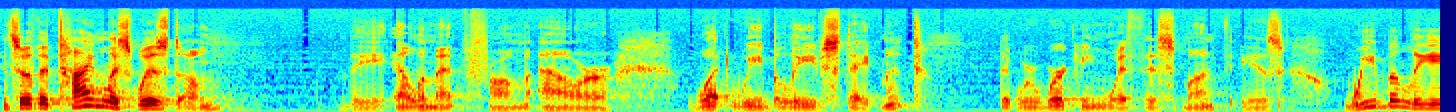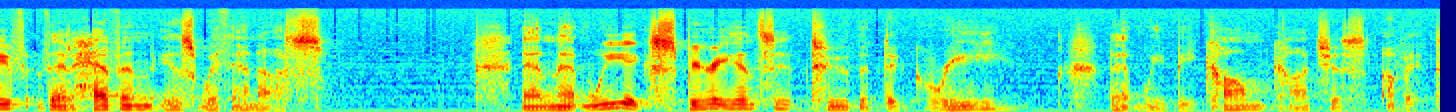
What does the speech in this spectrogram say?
And so the timeless wisdom the element from our what we believe statement that we're working with this month is we believe that heaven is within us and that we experience it to the degree that we become conscious of it.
